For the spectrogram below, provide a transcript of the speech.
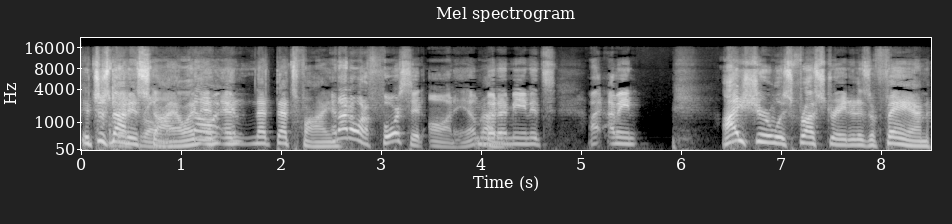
It's just not his thrown. style, and, No, and, and, that that's fine. and I don't want to force it on him, Right. but I mean, it's. I, I mean, I sure was frustrated as a fan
